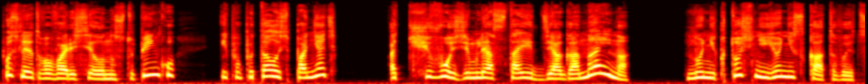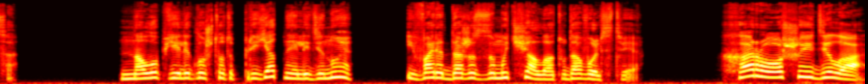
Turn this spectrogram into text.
После этого Варя села на ступеньку и попыталась понять, отчего земля стоит диагонально, но никто с нее не скатывается. На лоб ей легло что-то приятное, ледяное, и Варя даже замычала от удовольствия. «Хорошие дела»,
